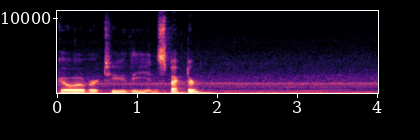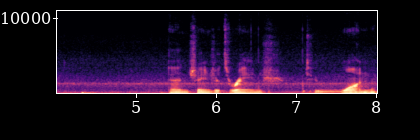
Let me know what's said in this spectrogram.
go over to the inspector and change its range to 1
